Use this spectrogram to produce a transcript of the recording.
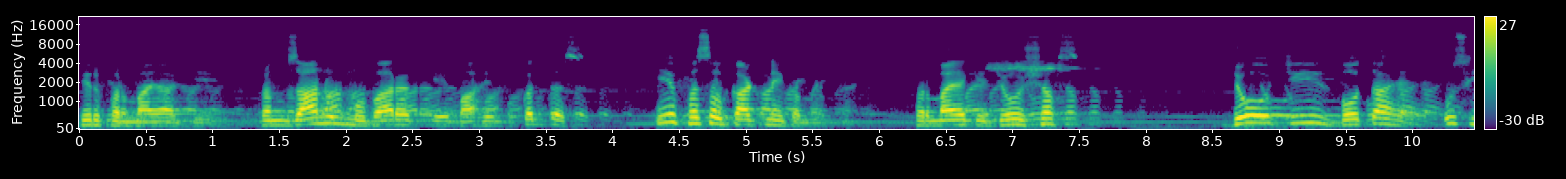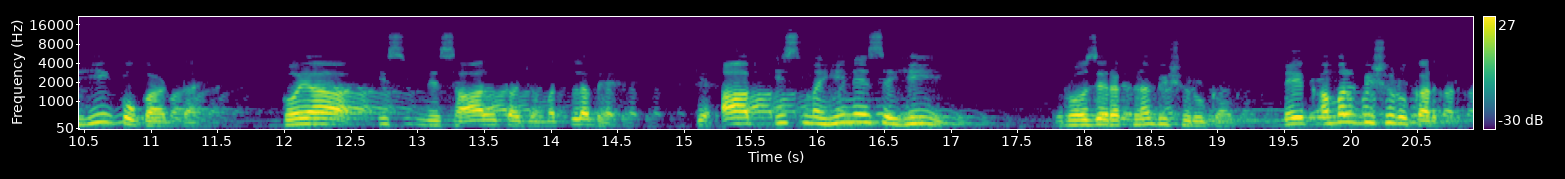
پھر فرمایا کہ رمضان المبارک کے ماہ مقدس یہ فصل کاٹنے کا مہینہ ہے۔ فرمایا کہ جو شخص جو چیز بوتا ہے اس ہی کو کاٹتا ہے۔ گویا اس مثال کا جو مطلب ہے کہ آپ اس مہینے سے ہی روزے رکھنا بھی شروع کر دیں، نیک عمل بھی شروع کر دیں۔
